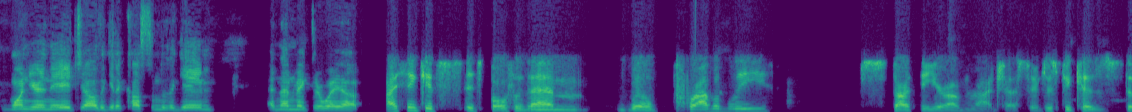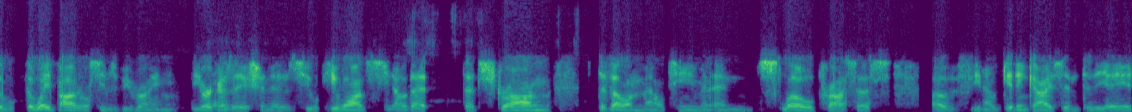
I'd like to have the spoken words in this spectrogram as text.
one year in the AHL to get accustomed to the game and then make their way up? I think it's it's both of them will probably start the year out in Rochester just because the the way Botterill seems to be running the organization is he he wants you know that that strong developmental team and, and slow process of you know getting guys into the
